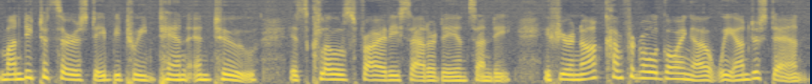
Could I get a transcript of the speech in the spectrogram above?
Monday to Thursday between 10 and 2. It's closed Friday, Saturday, and Sunday. If you're not comfortable going out, we understand.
